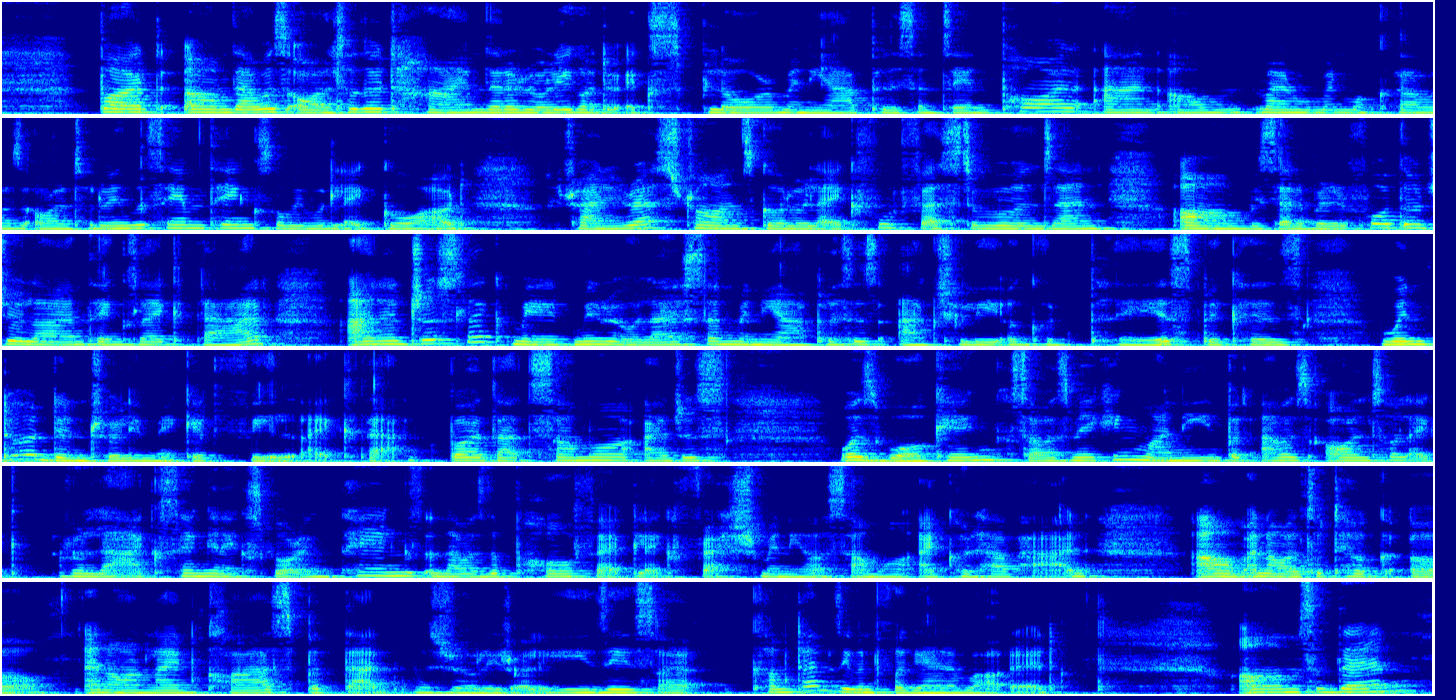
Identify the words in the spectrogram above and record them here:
but um, that was also the time that I really got to explore Minneapolis and St. Paul. And um, my roommate Mukta was also doing the same thing. So we would like go out to try new restaurants, go to like food festivals, and um, we celebrated Fourth of July and things like that. And it just like made me realize that Minneapolis is actually a good place because winter didn't really make it feel like that. But that summer, I just was working so i was making money but i was also like relaxing and exploring things and that was the perfect like freshman year summer i could have had. Um, and i also took uh, an online class but that was really really easy so i sometimes even forget about it. Um, so then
